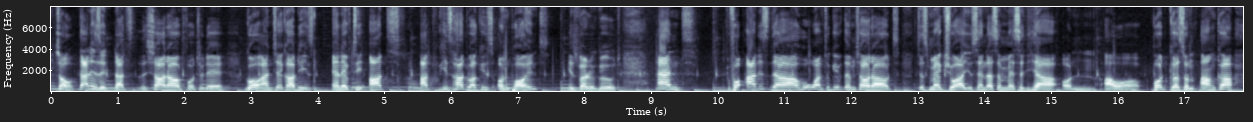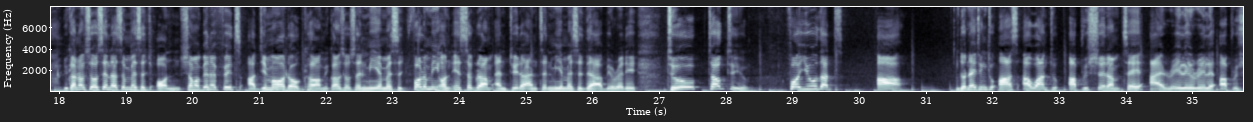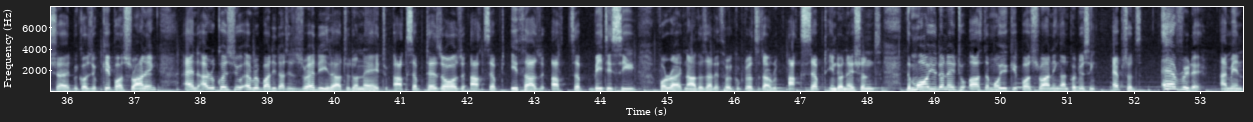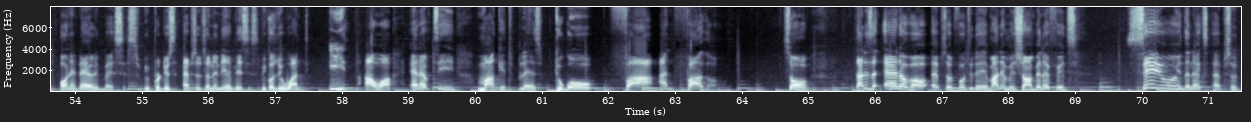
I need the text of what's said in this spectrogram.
So that is it. That's the shout out for today. Go and check out his NFT art. art his hard work is on point. It's very good. And for artists there who want to give them shout out just make sure you send us a message here on our podcast on anchor you can also send us a message on shamabenefits at gmail.com you can also send me a message follow me on instagram and twitter and send me a message there i'll be ready to talk to you. For you that are donating to us i want to appreciate and say i really really appreciate because you keep us running. And i request you everybody that is ready there to donate to accept tezos accept ethers accept btc for right now those are the three cryptos that we accept in donations. The more you donate to us the more you keep us running and producing episodes every day i mean on a daily basis we produce episodes on a daily basis because we want our NFT marketplace to go far and further. So that is the end of our episode for today. My name is Sean Benefit. See you in the next episode.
